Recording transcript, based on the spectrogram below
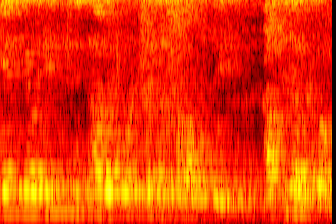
কেন্দ্রীয় নীতি নির্ধারক পরিষদের সভাপতি আসিয়া বেগম।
